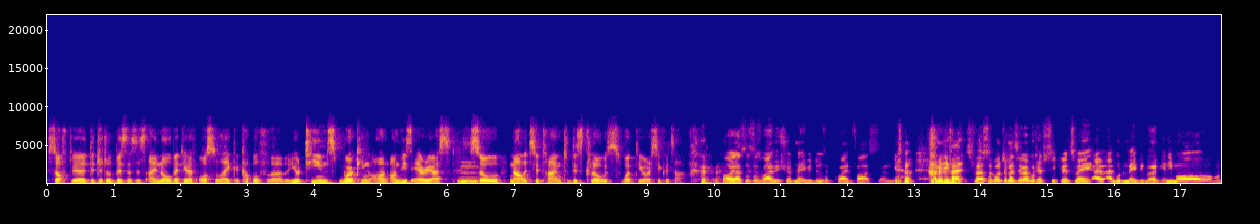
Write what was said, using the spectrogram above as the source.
software digital businesses i know that you have also like a couple of uh, your teams working on on these areas. Mm. so now it's your time to disclose what your secrets are. Oh yes this is why we should maybe do that quite fast and i mean if i first of all to myself i would have secrets may i, I wouldn't maybe work anymore or,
